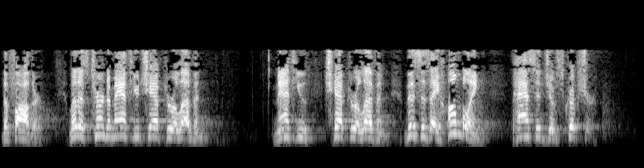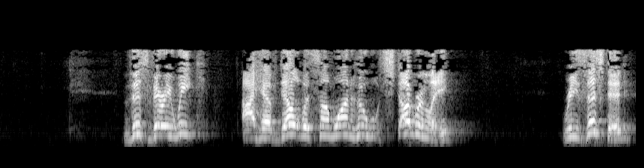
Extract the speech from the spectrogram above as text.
the Father. Let us turn to Matthew chapter 11. Matthew chapter 11. This is a humbling passage of scripture. This very week, I have dealt with someone who stubbornly resisted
